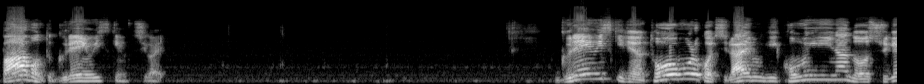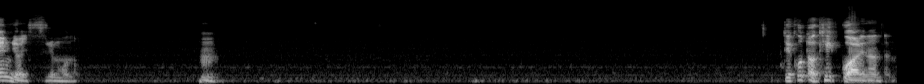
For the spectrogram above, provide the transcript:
バーボンとグレーンウイスキーの違い。グレーンウイスキーというのはトウモロコシ、ライ麦、小麦などを主原料にするもの。うん。ってことは結構あれなんだな。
